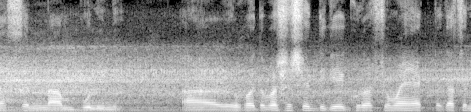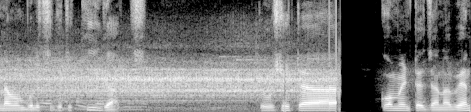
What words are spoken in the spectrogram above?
গাছের নাম বলিনি। আর হয়তো বা শেষের দিকে ঘোরার সময় একটা গাছের নাম বলেছি, যেটা কী গাছ? তো সেটা কমেন্টে জানাবেন।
